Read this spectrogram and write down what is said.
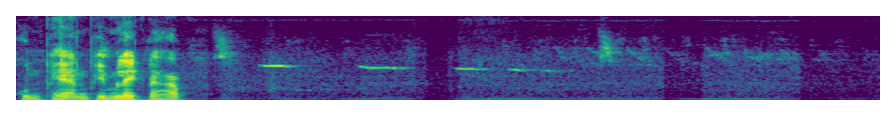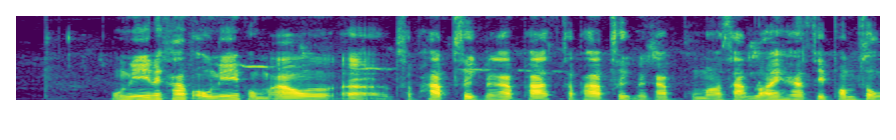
ขุนแผนพิมพ์เล็กนะครับ องค์นี้นะครับ องค์นี้ผมเอาเออสภาพศึกนะครับพระสภาพศึกนะครับ ผมเอาสามร้อยห้าสิบพร้อมส่ง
